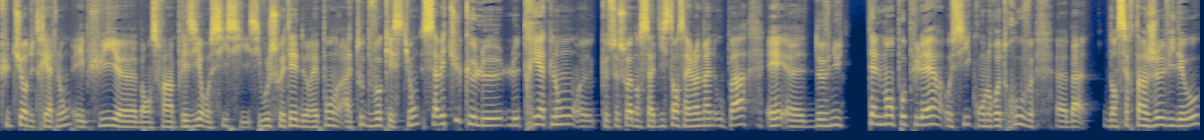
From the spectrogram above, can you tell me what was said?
Culture du triathlon. Et puis, bah, on se fera un plaisir aussi, si, si vous le souhaitez, de répondre à toutes vos questions. Savais-tu que le, triathlon, que ce soit dans sa distance Ironman ou pas, est devenu tellement populaire aussi qu'on le retrouve bah, dans certains jeux vidéo.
